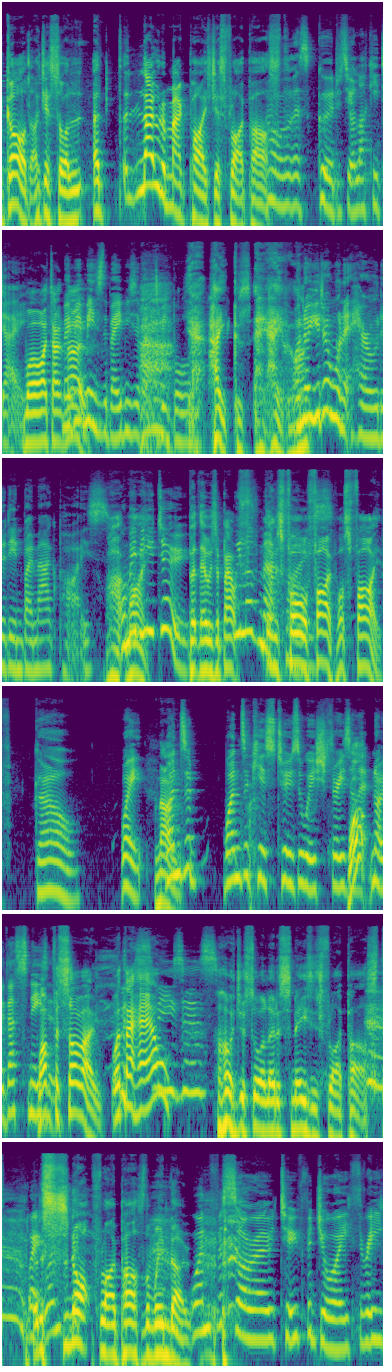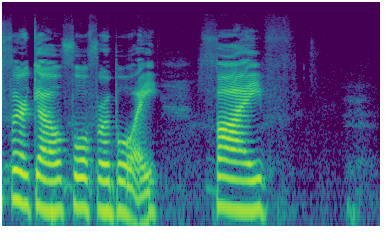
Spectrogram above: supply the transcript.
My God, I just saw a, a, a load of magpies just fly past. Oh, that's good. It's your lucky day. Well, I don't Maybe know. Maybe it means the baby's about to be born. Yeah, hey, because hey, hey, everyone. Oh no, you don't want it heralded in by magpies. Right, or maybe why? you do. But there was about we love magpies. there was four or five. What's five? Girl, wait. No. One's a one's a kiss, two's a wish, three's What? a le- no. That's sneezes. One for sorrow. What the hell? Sneezes. Oh, I just saw a load of sneezes fly past. Wait, and a one for- snot fly past the window. One for sorrow, two for joy, three for a girl, four for a boy, five.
